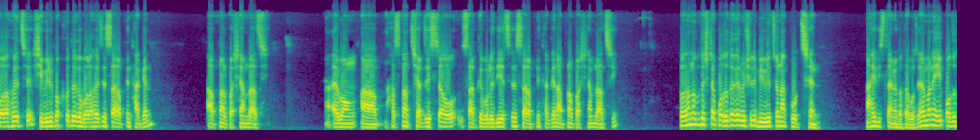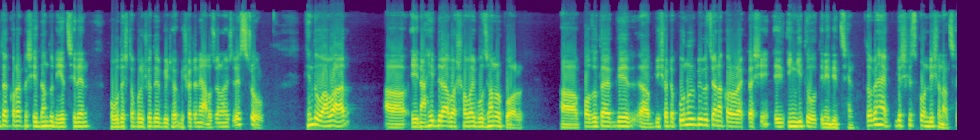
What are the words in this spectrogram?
বলা হয়েছে, শিবিরের পক্ষ থেকে বলা হয়েছে, স্যার, আপনি থাকেন, আপনার পাশে আমরা আছি। এবং হাসনাত শারজিসরাও স্যারকে বলে দিয়েছে, স্যার, আপনি থাকেন, আপনার পাশে আমরা আছি। প্রধান উপদেষ্টা পদত্যাগের বিষয়টি বিবেচনা করছেন। নাহিদ ইসলামের কথা বলছেন। মানে এই পদত্যাগ করার একটা সিদ্ধান্ত নিয়েছিলেন উপদেষ্টা পরিষদের বিষয়টা নিয়ে আলোচনা হয়েছিল। ট্রু কিন্তু আবার এই নাহিদরা আবার সবাই বোঝানোর পর পদত্যাগের বিষয়টা পুনর্বিবেচনা করার একটা ইঙ্গিতও তিনি দিচ্ছেন। তবে হ্যাঁ বেশ কিছু কন্ডিশন আছে।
